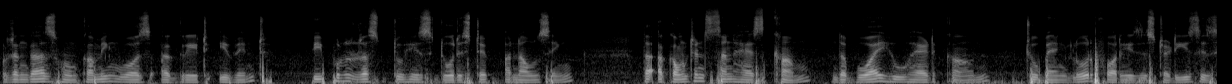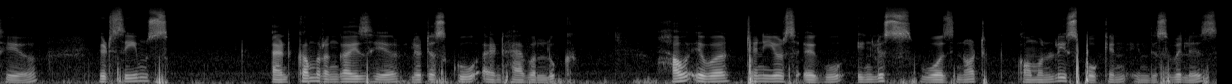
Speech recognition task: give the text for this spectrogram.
Ranga's homecoming was a great event People rushed to his doorstep announcing, The accountant's son has come. The boy who had gone to Bangalore for his studies is here. It seems, and come Ranga is here. Let us go and have a look. However, ten years ago, English was not commonly spoken in this village.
